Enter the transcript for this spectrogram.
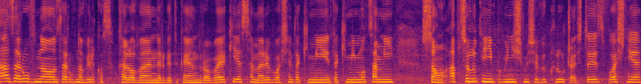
a zarówno, zarówno wielkoskalowa energetyka jądrowa, jak i SMR-y właśnie takimi, takimi mocami są. Absolutnie nie powinniśmy się wykluczać. To jest właśnie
